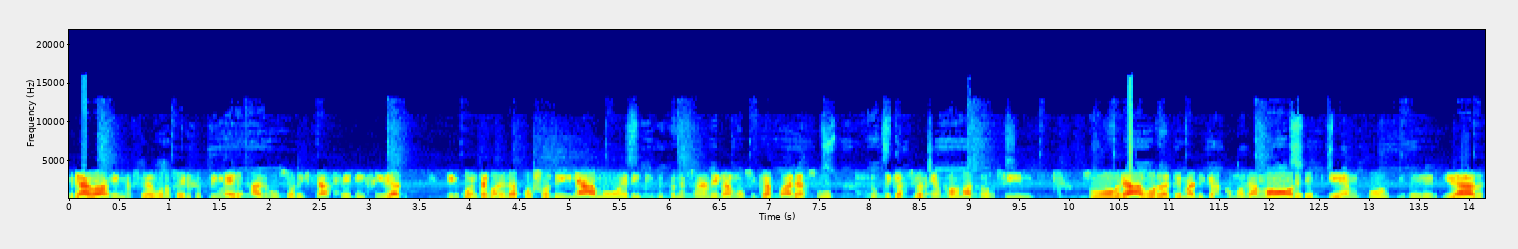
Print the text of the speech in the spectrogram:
graba en la ciudad de Buenos Aires su primer álbum solista Felicidad, quien cuenta con el apoyo de INAMO, el Instituto Nacional de la Música, para su duplicación en formato CD. Su obra aborda temáticas como el amor, el tiempo y la identidad,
